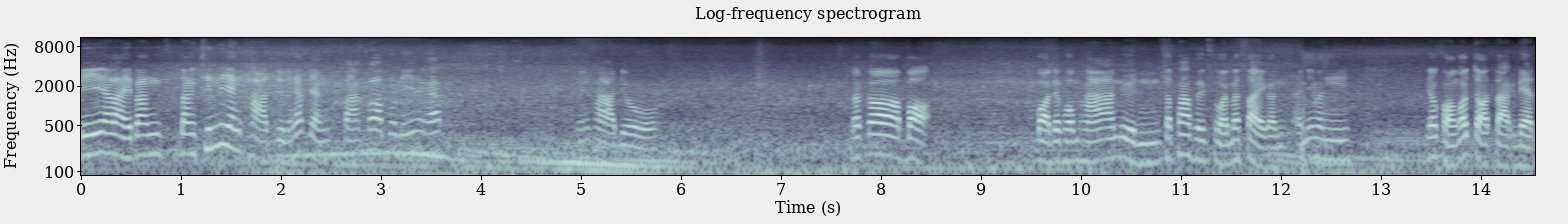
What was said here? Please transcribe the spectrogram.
มีอะไรบางบางชิ้นที่ยังขาดอยู่นะครับ อย่างฝาครอบตัวนี้นะครับ ยังขาดอยู่ แล้วก็เบาะเบาะเดี๋ยวผมหาอันอื่น สภาพสวยๆมาใส่ก่อน อันนี้มันเจ้าของก็จอดตากแดด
